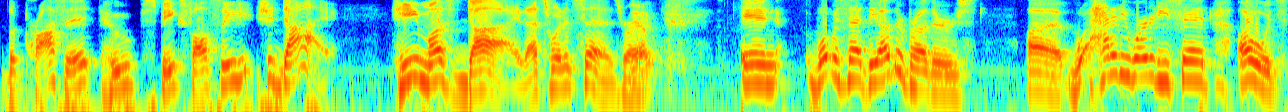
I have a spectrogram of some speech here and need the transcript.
the prophet who speaks falsely should die. He must die. That's what it says, right? And what was that? The other brothers. Uh, how did he word it? He said, "Oh, it's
